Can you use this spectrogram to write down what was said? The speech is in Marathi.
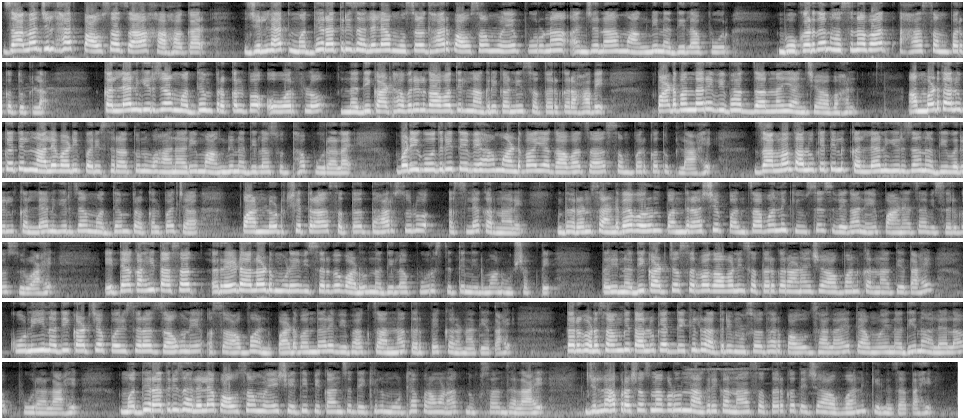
जालना जिल्ह्यात पावसाचा हाहाकार. जिल्ह्यात मध्यरात्री झालेल्या मुसळधार पावसामुळे पूर्णा अंजना मांगणी नदीला पूर. भोकरदन हसनाबाद हा संपर्क तुटला. कल्याण गिरजा मध्यम प्रकल्प ओव्हरफ्लो नदी काठावरील गावातील नागरिकांनी सतर्क राहावे. पाटबंधारे विभाग जालना यांचे आवाहन. अंबड तालुक्यातील नालेवाडी परिसरातून वाहणारी मांगणी नदीला सुद्धा पूर आलाय. वडीगोदरी ते वेहा मांडवा या गावाचा संपर्क तुटला आहे. जालना तालुक्यातील कल्याण गिरजा नदीवरील कल्याण गिरजा मध्यम प्रकल्पाच्या पाणलोट क्षेत्रात सतत धार सुरू असल्याकारणाने धरण सांडव्यावरून पंधराशे पंचावन्न क्युसेस वेगाने पाण्याचा विसर्ग सुरू आहे. येत्या काही तासात रेड अलर्टमुळे विसर्ग वाढून नदीला पूर स्थिती निर्माण होऊ शकते. तरी नदीकाठच्या सर्व गावांनी सतर्क राहण्याचे आवाहन करण्यात येत आहे. कोणीही नदीकाठच्या परिसरात जाऊ नये असं आवाहन पाटबंधारे विभाग जालनातर्फे करण्यात येत आहे. तर घनसावंगी तालुक्यात देखील रात्री मुसळधार पाऊस झाला आहे त्यामुळे नदी नाल्याला पूर आला आहे. मध्यरात्री झालेल्या पावसामुळे शेती पिकांचं देखील मोठ्या प्रमाणात नुकसान झालं आहे. जिल्हा प्रशासनाकडून नागरिकांना सतर्कतेचे आवाहन केले जात आहे.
